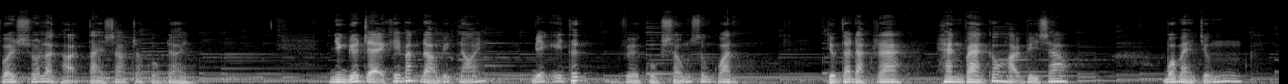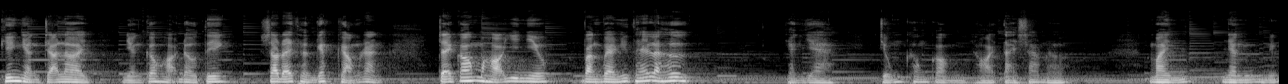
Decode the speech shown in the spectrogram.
với số lần hỏi tại sao trong cuộc đời. Những đứa trẻ khi bắt đầu biết nói, biết ý thức về cuộc sống xung quanh, chúng ta đặt ra hàng vàng câu hỏi vì sao. Bố mẹ chúng kiên nhẫn trả lời những câu hỏi đầu tiên, sau đấy thường gắt gỏng rằng trẻ con mà hỏi gì nhiều, vặn vẹo như thế là hư. Dần già, chúng không còn hỏi tại sao nữa mà nhận những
